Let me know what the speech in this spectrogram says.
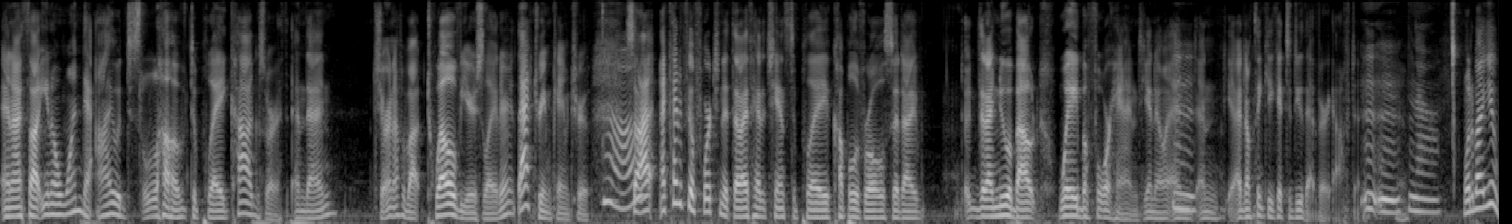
And I thought, you know, one day I would just love to play Cogsworth. And then, sure enough, about 12 years later, that dream came true. So I, I kind of feel fortunate that I've had a chance to play a couple of roles that I that I knew about way beforehand, you know, Mm. and and I don't think you get to do that very often. no. What about you?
